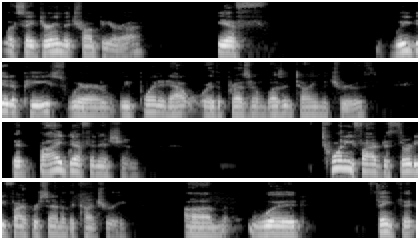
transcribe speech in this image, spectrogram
let's say during the Trump era, if we did a piece where we pointed out where the president wasn't telling the truth, that by definition, 25 to 35% of the country um, would think that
